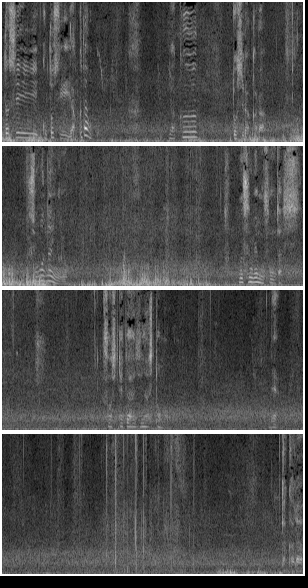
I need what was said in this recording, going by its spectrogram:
私今年役だもん。役年だから。しょうがないのよ。娘もそうだし。そして大事な人も。ね。だから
